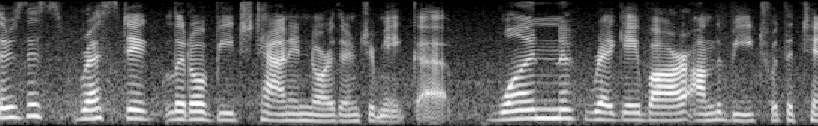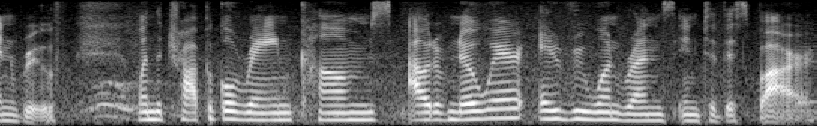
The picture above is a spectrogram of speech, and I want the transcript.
There's this rustic little beach town in northern Jamaica. One reggae bar on the beach with a tin roof. When the tropical rain comes out of nowhere, everyone runs into this bar.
